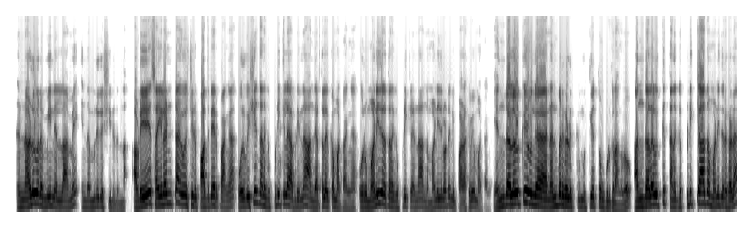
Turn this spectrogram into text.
நழுவுற மீன் எல்லாமே இந்த மிருகஷீரிடம் தான் அப்படியே சைலண்டா யோசிச்சுட்டு பார்த்துட்டே இருப்பாங்க. ஒரு விஷயம் தனக்கு பிடிக்கல அப்படின்னா அந்த இடத்துல இருக்க மாட்டாங்க. ஒரு மனிதரை தனக்கு பிடிக்கலன்னா அந்த மனிதரோட நீ பழகவே மாட்டாங்க. எந்த அளவுக்கு இவங்க நண்பர்களுக்கு முக்கியத்துவம் கொடுக்குறாங்களோ அந்த அளவுக்கு தனக்கு பிடிக்காத மனிதர்களை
